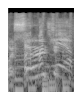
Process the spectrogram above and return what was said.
For Surge!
